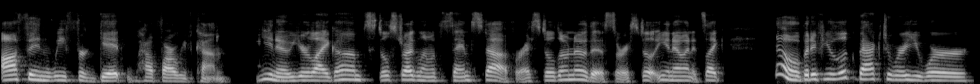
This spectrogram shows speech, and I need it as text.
often we forget how far we've come. You know, you're like, oh, I'm still struggling with the same stuff, or I still don't know this, or I still, you know, and it's like, no, but if you look back to where you were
